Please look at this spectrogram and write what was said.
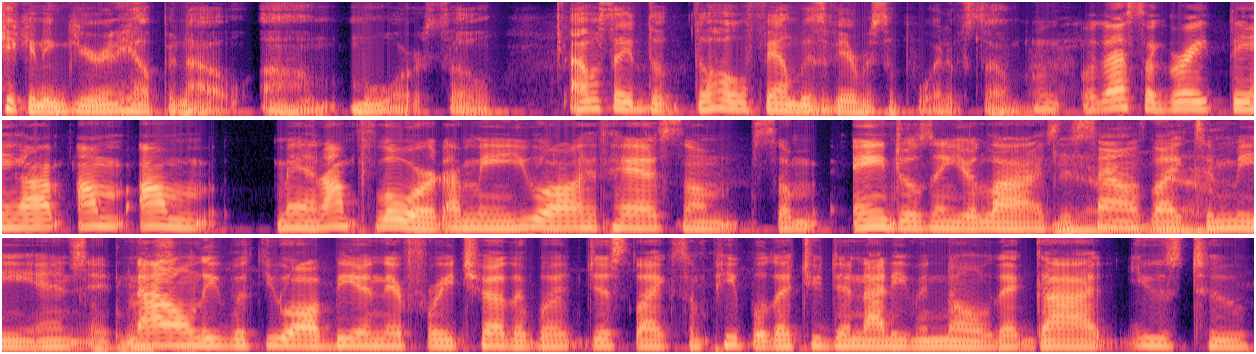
kicking in gear and helping out um, more. So I would say the, the whole family is very supportive. So Well, that's a great thing. I'm, I'm, I'm, man, I'm floored. I mean, you all have had some, some angels in your lives. It sounds like to me, and it, not only with you all being there for each other, but just like some people that you did not even know that God used to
